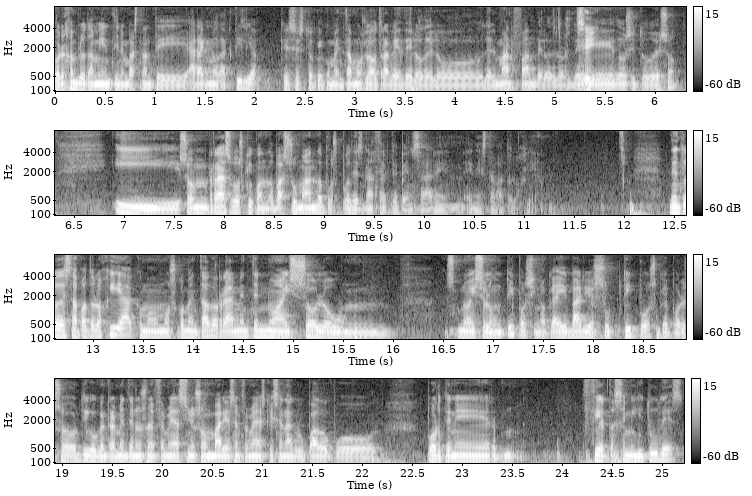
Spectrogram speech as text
Por ejemplo, también tienen bastante aracnodactilia, que es esto que comentamos la otra vez de lo, de lo del Marfan, de lo de los dedos y todo eso. Y son rasgos que cuando vas sumando, pues puedes hacerte pensar en, esta patología. Dentro de esta patología, como hemos comentado, realmente no hay solo un, no hay solo un tipo, sino que hay varios subtipos, que por eso os digo que realmente no es una enfermedad, sino son varias enfermedades que se han agrupado por, por tener ciertas similitudes.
